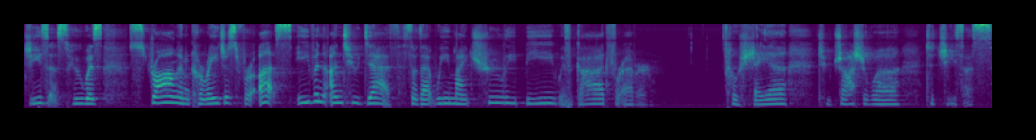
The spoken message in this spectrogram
Jesus, who was strong and courageous for us, even unto death, so that we might truly be with God forever. Hosea to Joshua to Jesus.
